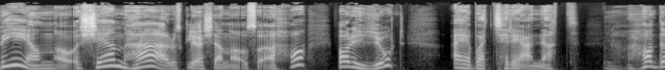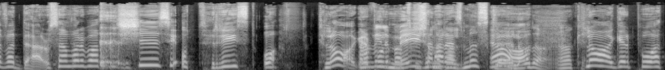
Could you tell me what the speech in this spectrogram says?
ben och känn här och skulle jag känna och så jaha vad har du gjort? Jag har bara tränat. Jaha det var där och sen var det bara cheesy och trist och ville på mig som hade- hans muskler? Ja, okej. Klagar på att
